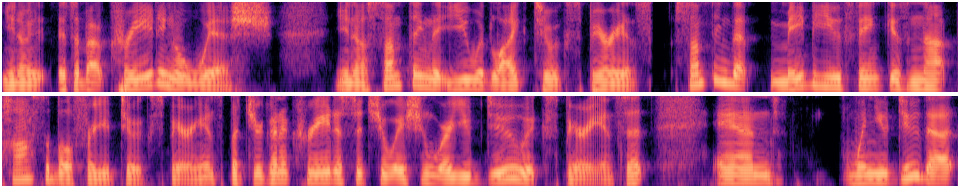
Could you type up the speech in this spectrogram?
you know, it's about creating a wish, you know, something that you would like to experience, something that maybe you think is not possible for you to experience, but you're going to create a situation where you do experience it. And when you do that,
